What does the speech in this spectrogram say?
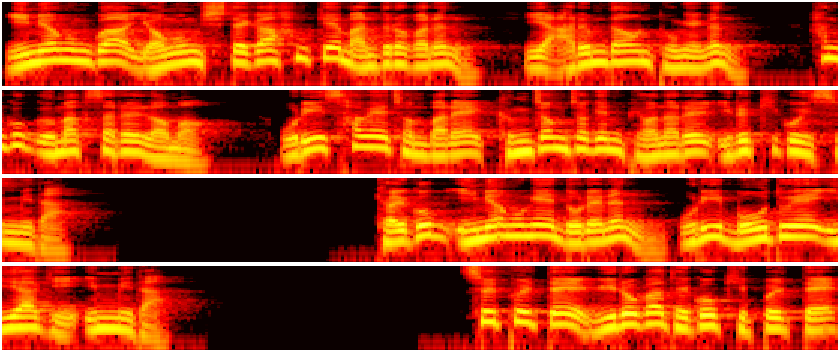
이명웅과 영웅 시대가 함께 만들어가는 이 아름다운 동행은 한국 음악사를 넘어 우리 사회 전반에 긍정적인 변화를 일으키고 있습니다. 결국 이명웅의 노래는 우리 모두의 이야기입니다. 슬플 때 위로가 되고 기쁠 때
